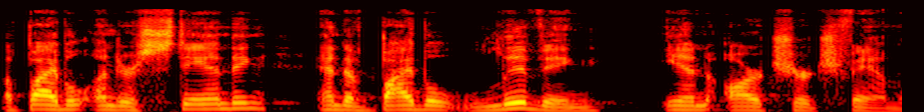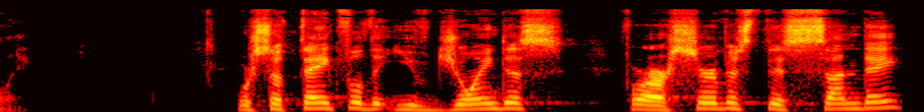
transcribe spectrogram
of Bible understanding, and of Bible living in our church family. We're so thankful that you've joined us for our service this Sunday.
